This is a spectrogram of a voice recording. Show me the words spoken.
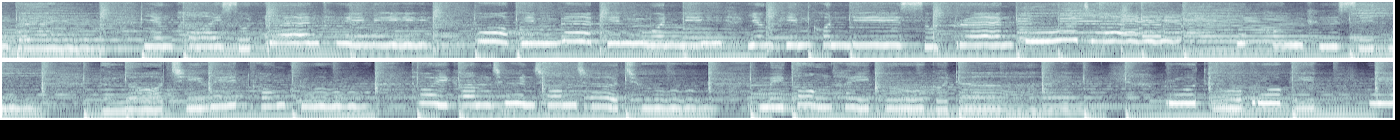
ำแกรงยังพายสุดแรงที่มีพ่อพิมพ์แม่พิมพ์วันนี้ยังพิมพ์ ชมเชิดชู ไม่ต้องให้ครูก็ได้ รู้ถูกรู้ผิด มี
